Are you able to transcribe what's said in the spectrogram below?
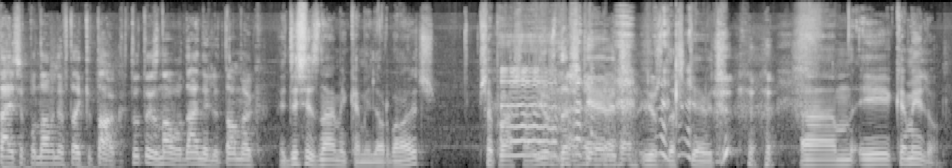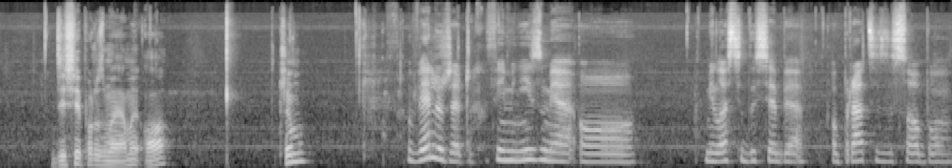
Witajcie ponownie w Taki Talk. Tutaj znowu Daniel i Tomek. Dzisiaj z nami Kamil Orbanowicz. Przepraszam, już Daszkiewicz, już Daszkiewicz. Um, I Kamilu, dzisiaj porozmawiamy o czym? O wielu rzeczach. O feminizmie, o miłości do siebie, o pracy ze sobą.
